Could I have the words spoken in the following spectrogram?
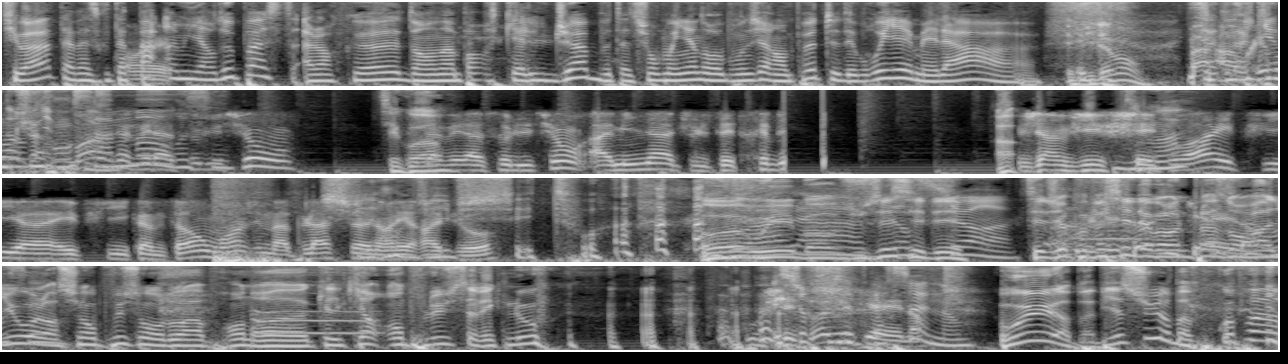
Tu vois, t'as- parce que t'as pas un milliard de postes, alors que dans n'importe quel job, t'as toujours moyen de rebondir un peu, de te débrouiller, mais là, euh, Évidemment. Bah, c'est de la après, moi, moi, solution. C'est quoi J'avais la solution. Amina, tu le sais très bien. Ah. Viens vivre chez toi et puis euh, et puis comme ça au moins j'ai ma place euh, dans les radios. Chez toi. Oh, oui, Voilà, bah, tu sais, bien c'est des- sûr. c'est déjà pas facile d'avoir une place en radio, Avancez. alors si en plus on doit prendre euh, quelqu'un en plus avec nous. Ou sur hein. Oui, ah bah bien sûr, bah pourquoi pas,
